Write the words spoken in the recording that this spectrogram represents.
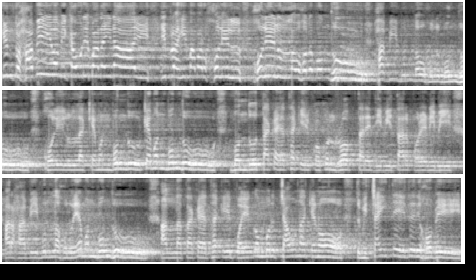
কিন্তু হাবিব আমি কাউরে বানাই নাই। ইব্রাহিম আমার খলিল, খলিলুল্লাহ হলো বন্ধু, হাবিবুল্লাহ হলো বন্ধু। খলিলুল্লাহ কেমন বন্ধু কেমন বন্ধু? বন্ধু তাকায় থাকে, কখন রব তারে দিবি, তারপরে নিবি। আর হাবিবুল্লাহ হলো এমন বন্ধু। আল্লাহ তাকায় থাকে, পয়গম্বর চাও না কেন? তুমি চাইতে দেরি হবে,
